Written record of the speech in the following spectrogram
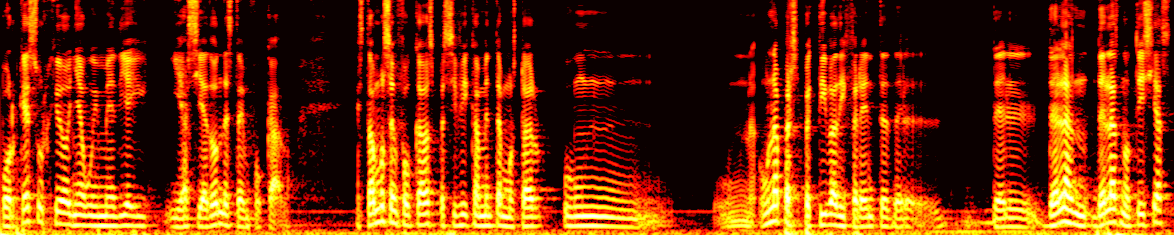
por qué surgió Ñahui Media y, hacia dónde está enfocado. Estamos enfocados específicamente a mostrar un, una, perspectiva diferente de, las noticias,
